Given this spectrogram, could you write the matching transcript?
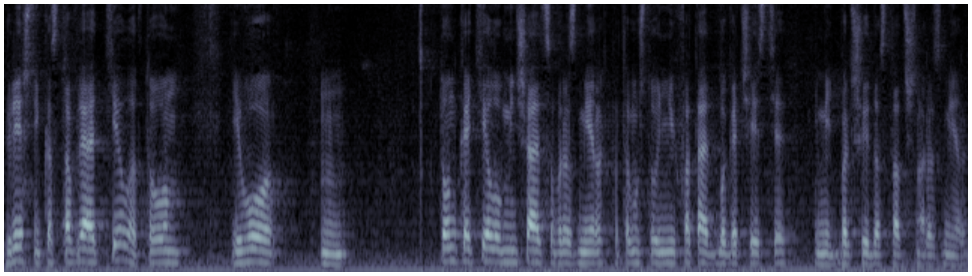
грешник оставляет тело, то он, его тонкое тело уменьшается в размерах, потому что у него не хватает благочестия иметь большие достаточно размеры.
